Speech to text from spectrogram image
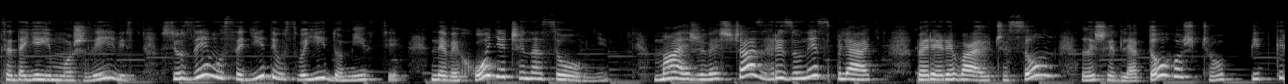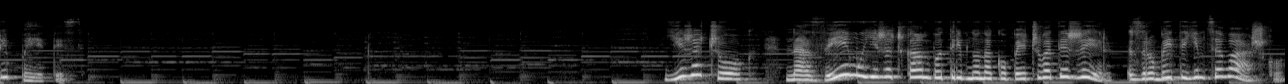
Це дає їм можливість всю зиму сидіти у своїй домівці, не виходячи назовні. Майже весь час гризуни сплять, перериваючи сон лише для того, щоб підкріпитись. Їжачок. На зиму їжачкам потрібно накопичувати жир. Зробити їм це важко,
